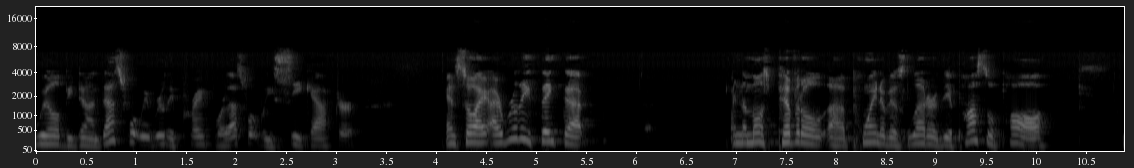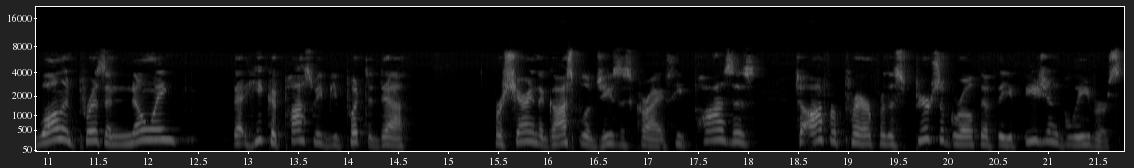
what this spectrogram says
will be done. That's what we really pray for. That's what we seek after. And so I, I really think that in the most pivotal uh, point of his letter, the Apostle Paul, while in prison, knowing that he could possibly be put to death for sharing the gospel of Jesus Christ, he pauses to offer prayer for the spiritual growth of the Ephesian believers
